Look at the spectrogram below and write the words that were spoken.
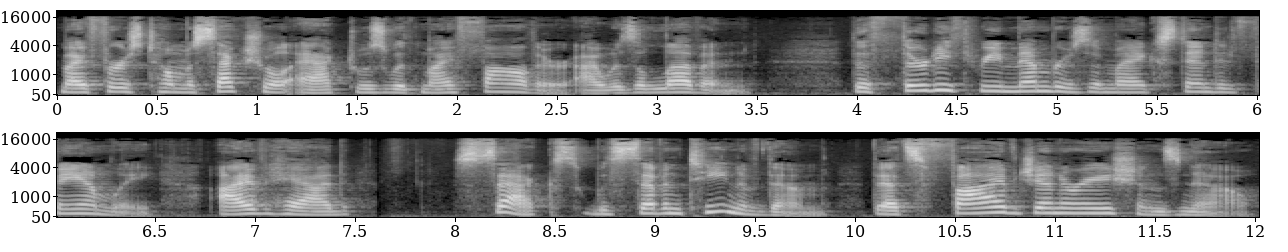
My first homosexual act was with my father. I was 11. The 33 members of my extended family, I've had sex with 17 of them. That's five generations now.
